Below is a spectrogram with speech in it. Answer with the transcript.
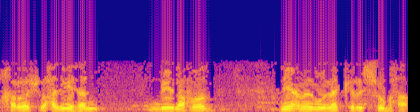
خرجت حديثا بلفظ نعم المذكر السبحة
